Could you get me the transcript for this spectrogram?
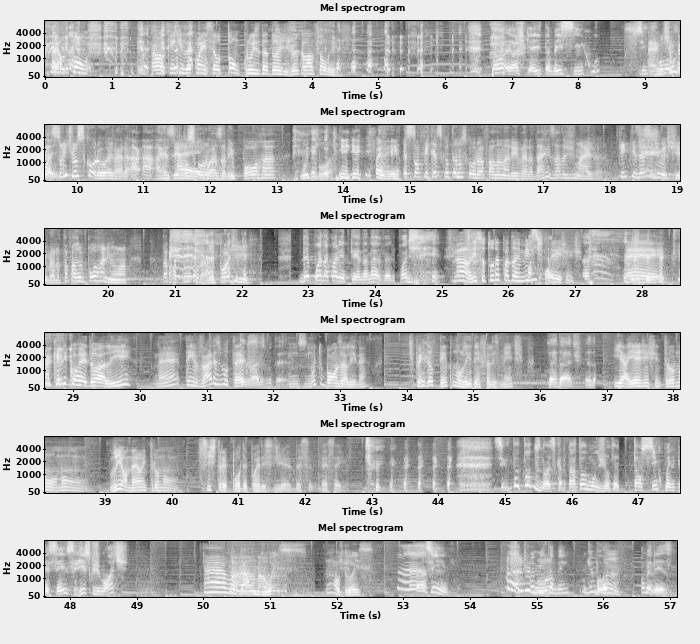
É o Tom. Então, quem quiser conhecer o Tom Cruise da 2 de julho, tá lá no São Luís. Então, eu acho que aí também cinco. Cinco É, tinha um aí. garçom e tinha os coroas, velho. A, a, a resenha É. dos coroas ali, porra, muito boa. Foi mesmo. Eu só fiquei escutando os coroas falando ali, velho. Dá risada demais, velho. Quem quiser se divertir, velho, não tá fazendo porra nenhuma. Tá passando por ali, pode ir. Depois da quarentena, né, velho? Pode ir. Não, isso tudo é pra 2023, gente. É, aquele corredor ali, né? Tem vários Tem botecos vários botecos. muito bons ali, né? A gente perdeu tempo no líder, infelizmente. Verdade, verdade. E aí a gente entrou num. num... Lionel entrou num. Se estrepou depois desse dia, desse, dessa aí. Todos nós, cara. Tava todo mundo junto ali. Então, cinco pro NPCs, risco de morte. Ah, eu vou Não, dar um não. dois. Um ou dois. É, assim. É, de pra mim boa. também. De boa. Um. Então, beleza.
